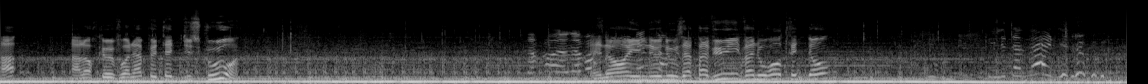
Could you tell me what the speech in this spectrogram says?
Ah, alors que voilà peut-être du secours. Et non, il ne nous a pas vus, il va nous rentrer dedans. Il est aveugle.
